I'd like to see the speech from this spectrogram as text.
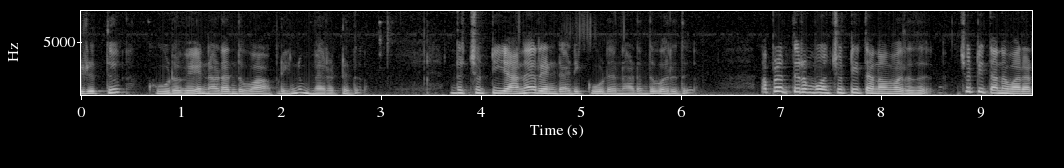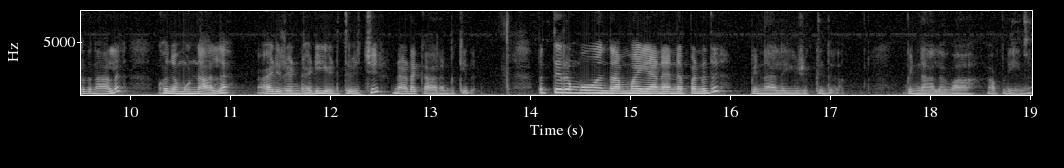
இழுத்து கூடவே நடந்து வா அப்படின்னு மிரட்டுது. இந்த சுட்டி யானை ரெண்டு அடி கூட நடந்து வருது. அப்புறம் திரும்பவும் சுட்டித்தனம் வருது. சுட்டித்தனம் வர்றதுனால கொஞ்சம் முன்னால் அடி ரெண்டு அடி எடுத்து வச்சு நடக்க ஆரம்பிக்குது. இப்போ திரும்பவும் இந்த அம்மா யானை என்ன பண்ணுது? பின்னால் இழுக்குது. பின்னால் வா அப்படின்னு.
